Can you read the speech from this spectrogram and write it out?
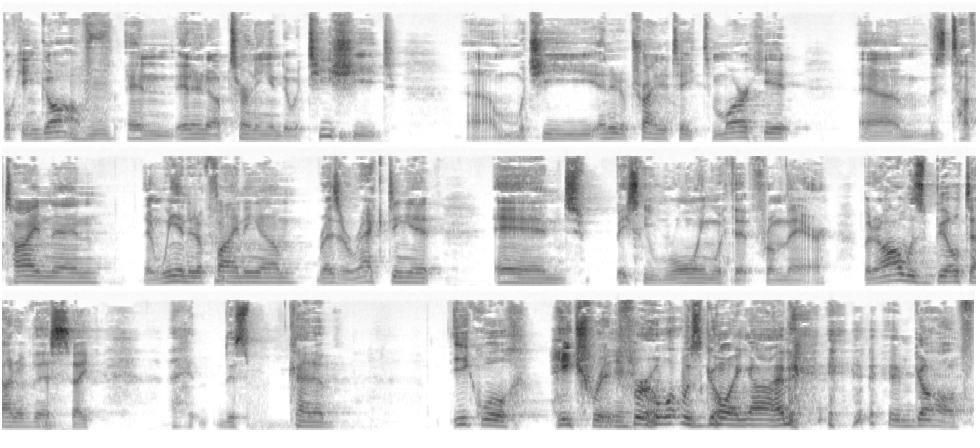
booking golf, mm-hmm. and ended up turning into a tee sheet, um, which he ended up trying to take to market. Um, it was a tough time then. Then we ended up finding him, resurrecting it, and basically rolling with it from there. But it all was built out of this like this kind of equal hatred yeah. for what was going on in golf.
